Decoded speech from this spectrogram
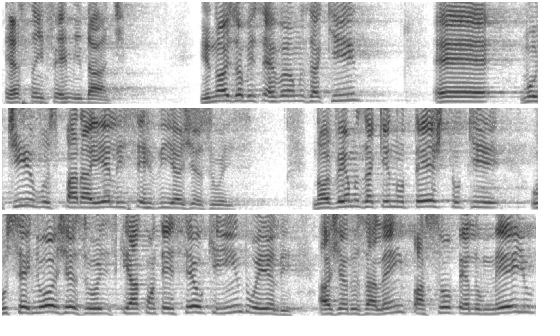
essa enfermidade. E nós observamos aqui é, motivos para ele servir a Jesus. Nós vemos aqui no texto que o Senhor Jesus, que aconteceu que indo ele a Jerusalém, passou pelo meio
